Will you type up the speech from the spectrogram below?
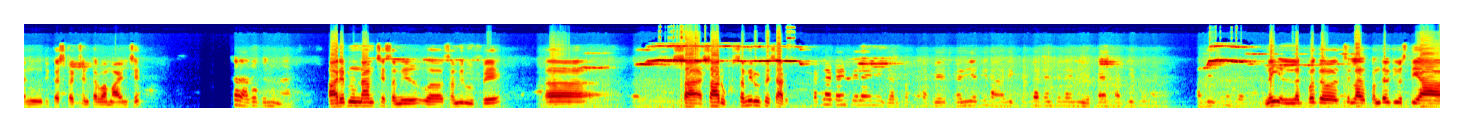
એનું રિકન્સ્ટ્રક્શન કરવામાં આવેલ છે. આરોપીનું નામ છે? સમીર સમીર ઉર્ફે શાહરૂખ સમીર ઉર્ફે શાહરૂખ. કેટલા ટાઈમ પહેલા એની ધરપકડ કરી હતી ને? આજે કેટલા ટાઈમ પહેલા એની એફઆઈઆર થતી હતી ને? નહીં લગભગ છેલ્લા પંદર દિવસથી આ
